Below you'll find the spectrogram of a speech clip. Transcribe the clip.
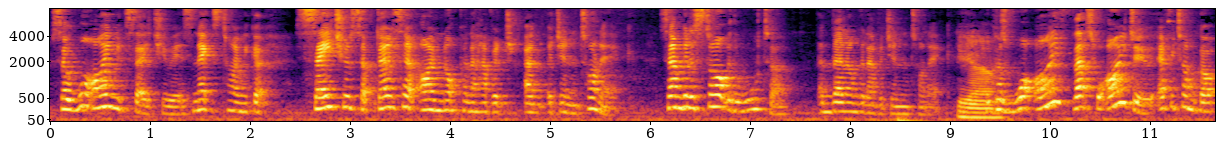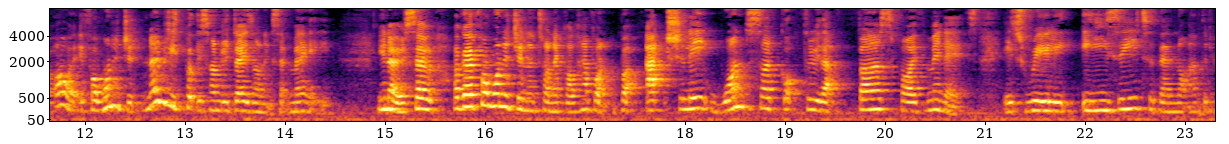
So, what I would say to you is, next time you go, say to yourself, don't say I'm not going to have a, a, a gin and tonic. Say I'm going to start with the water, and then I'm going to have a gin and tonic. Yeah. Because what I that's what I do every time. I go, oh, if I want a gin, nobody's put this hundred days on except me. You know, so I go if I want a gin and tonic, I'll have one. But actually, once I've got through that first five minutes, it's really easy to then not have the.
